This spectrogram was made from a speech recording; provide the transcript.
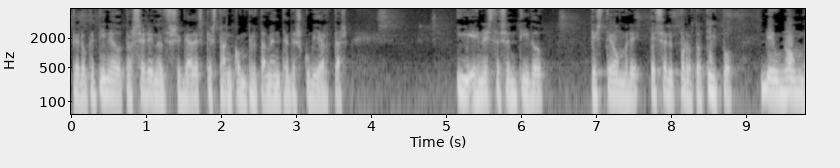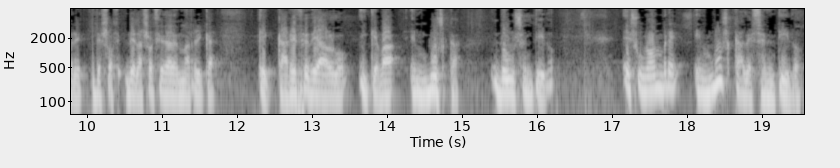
pero que tiene otra serie de necesidades que están completamente descubiertas. Y en este sentido, este hombre es el prototipo de un hombre de, de la sociedad más rica que carece de algo y que va en busca de un sentido. Es un hombre en busca de sentido,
